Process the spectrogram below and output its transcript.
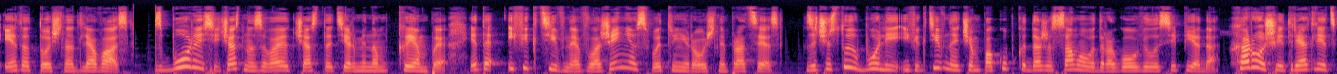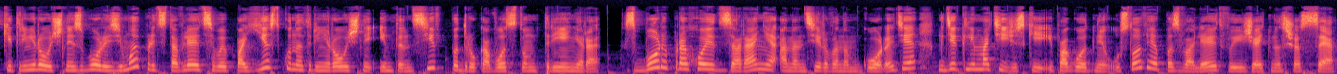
– это точно для вас. Сборы сейчас называют часто термином кемпы. Это эффективное вложение в свой тренировочный процесс зачастую более эффективная, чем покупка даже самого дорогого велосипеда. Хорошие триатлетские тренировочные сборы зимой представляют собой поездку на тренировочный интенсив под руководством тренера. Сборы проходят в заранее анонсированном городе, где климатические и погодные условия позволяют выезжать на шоссе.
